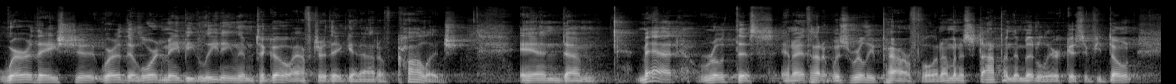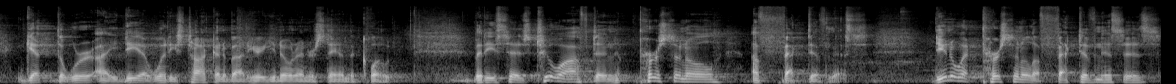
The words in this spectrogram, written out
where they should, where the Lord may be leading them to go after they get out of college. And um, Matt wrote this, and I thought it was really powerful. And I'm going to stop in the middle here because if you don't get the word idea what he's talking about here, you don't understand the quote. But he says, too often, personal effectiveness. Do you know what personal effectiveness is?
